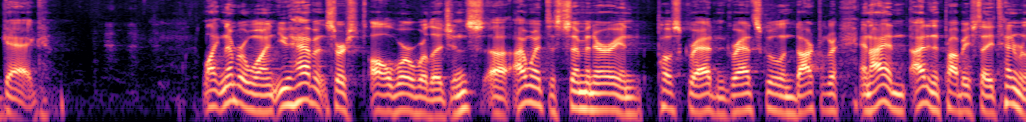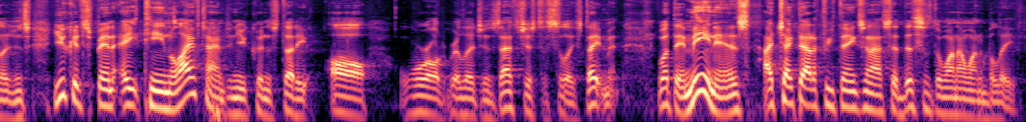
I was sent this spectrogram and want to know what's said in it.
gag. Like, number one, you haven't searched all world religions. Uh, I went to seminary and post grad and grad school and doctoral, and I, had, I didn't probably study 10 religions. You could spend 18 lifetimes and you couldn't study all world religions. That's just a silly statement. What they mean is, I checked out a few things and I said, this is the one I want to believe.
